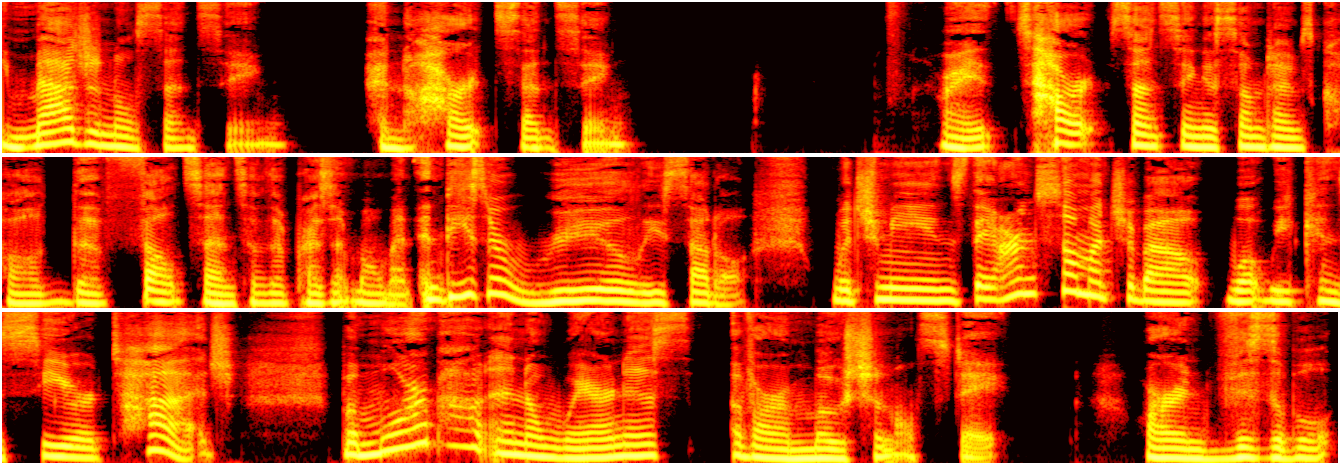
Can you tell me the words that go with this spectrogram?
imaginal sensing and heart sensing. Right? Heart sensing is sometimes called the felt sense of the present moment. And these are really subtle, which means they aren't so much about what we can see or touch, but more about an awareness of our emotional state, our invisible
